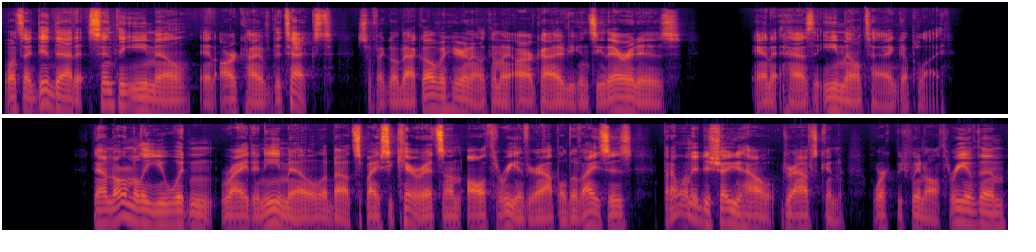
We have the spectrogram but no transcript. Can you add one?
Once I did that, it sent the email and archived the text. So if I go back over here and I look at my archive, you can see there it is, and it has the email tag applied. Now, normally you wouldn't write an email about spicy carrots on all three of your Apple devices, but I wanted to show you how drafts can work between all three of them.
